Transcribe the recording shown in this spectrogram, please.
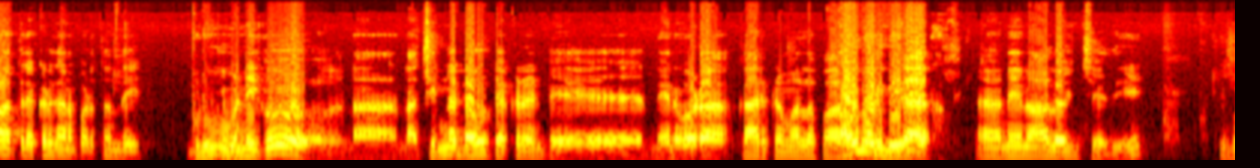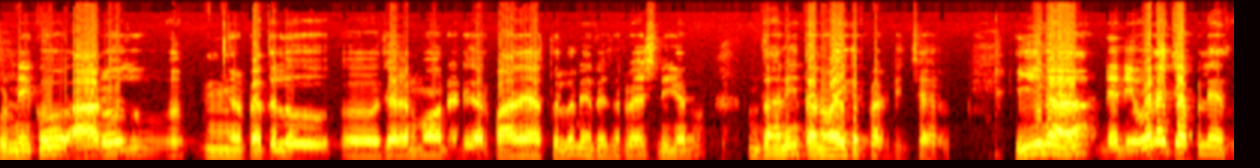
పాత్ర ఎక్కడ కనపడుతుంది? ఇప్పుడు నీకు నా నా చిన్న డౌట్ ఎక్కడంటే నేను కూడా కార్యక్రమాల్లో పాల్గొని నేను ఆలోచించేది. ఇప్పుడు నీకు ఆ రోజు పెద్దలు జగన్మోహన్ రెడ్డి గారు పాదయాత్రలో నేను రిజర్వేషన్ ఇయ్యను. అని తన వైఖరి ప్రకటించారు. ఈయన నేను ఇవ్వనని చెప్పలేదు.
